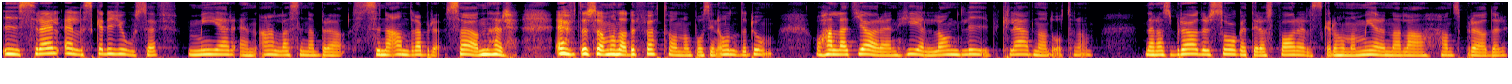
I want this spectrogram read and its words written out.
Israel älskade Josef mer än alla sina, brö- sina andra brö- söner eftersom han hade fött honom på sin ålderdom och han lät göra en hellång livklädnad åt honom. När hans bröder såg att deras far älskade honom mer än alla hans bröder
